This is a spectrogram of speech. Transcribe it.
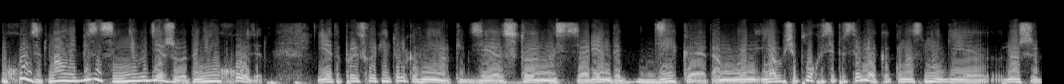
уходят. Малые бизнесы не выдерживают, они уходят. И это происходит не только в Нью-Йорке, где стоимость аренды дикая. Там, я, я вообще плохо себе представляю, как у нас многие наши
